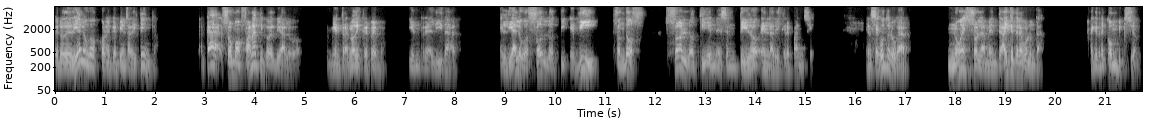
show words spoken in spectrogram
pero de diálogo con el que piensa distinto. Acá somos fanáticos del diálogo, mientras no discrepemos. Y en realidad, el diálogo solo eh, son dos, solo tiene sentido en la discrepancia. En segundo lugar, no es solamente, hay que tener voluntad, hay que tener convicción,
